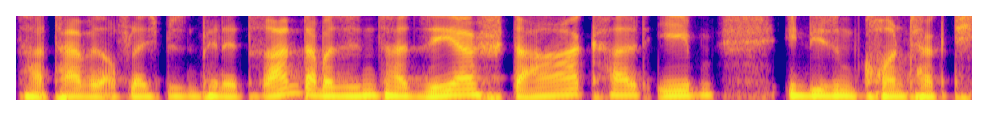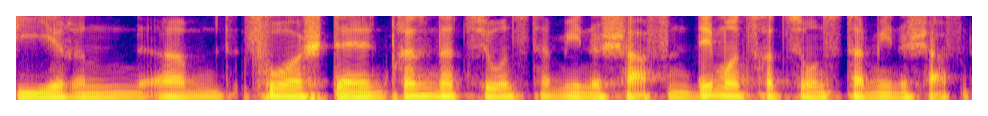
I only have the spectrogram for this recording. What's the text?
teilweise auch vielleicht ein bisschen penetrant, aber sie sind halt sehr stark halt eben in diesem Kontaktieren, ähm, Vorstellen, Präsentationstermine schaffen, Demonstrationstermine schaffen.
